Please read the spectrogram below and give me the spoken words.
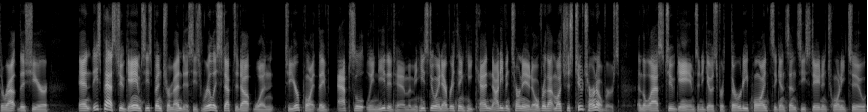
throughout this year. And these past two games, he's been tremendous. He's really stepped it up when, to your point, they've absolutely needed him. I mean, he's doing everything he can, not even turning it over that much, just two turnovers in the last two games. And he goes for 30 points against NC State and 22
